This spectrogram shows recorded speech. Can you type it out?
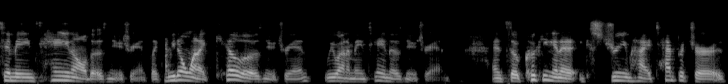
to maintain all those nutrients. Like we don't want to kill those nutrients, we want to maintain those nutrients. And so cooking it at extreme high temperatures,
